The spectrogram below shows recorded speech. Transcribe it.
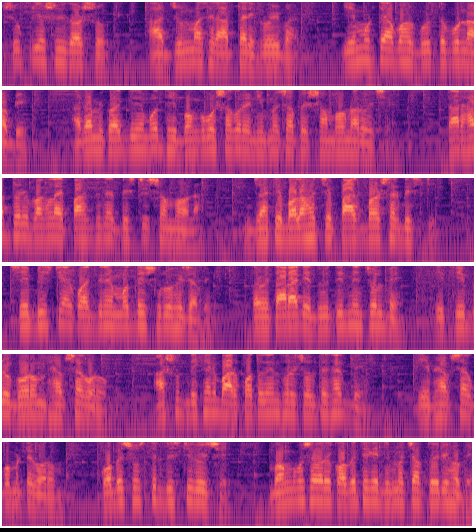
সুপ্রিয় সুদর্শক, আজ জুন মাসের আট তারিখ রবিবার। এই মুহূর্তে আবহাওয়ার গুরুত্বপূর্ণ আপডেট। আগামী কয়েকদিনের মধ্যেই বঙ্গোপসাগরে নিম্নচাপের সম্ভাবনা রয়েছে। তার হাত ধরে বাংলায় পাঁচ দিনের বৃষ্টির সম্ভাবনা, যাকে বলা হচ্ছে পাক বর্ষার বৃষ্টি। সেই বৃষ্টি আর কয়েকদিনের মধ্যেই শুরু হয়ে যাবে। তবে তার আগে দুই তিন দিন চলবে এই তীব্র গরম ভ্যাবসা গরম। আসুন দেখে নেব আর কতদিন ধরে চলতে থাকবে এ ভ্যাবসা গমেটে গরম। কবে স্বস্তির বৃষ্টি রয়েছে? বঙ্গোপসাগরে কবে থেকে নিম্নচাপ তৈরি হবে?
